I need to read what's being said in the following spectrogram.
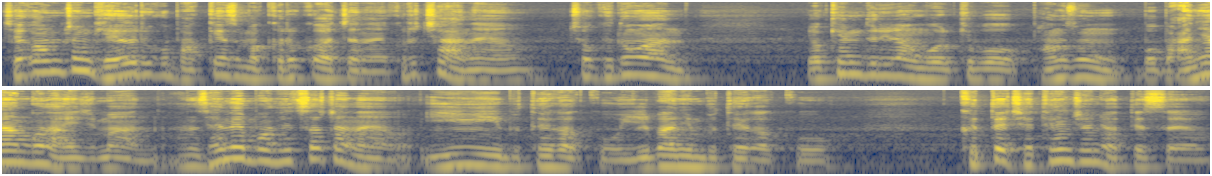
제가 엄청 게으르고 밖에서 막 그럴 것 같잖아요. 그렇지 않아요. 저 그동안 역캠들이랑 뭐 이렇게 뭐 방송 뭐 많이 한 건 아니지만 한 세네 번 했었잖아요. 2위부터 해갖고 일반인부터 해갖고 그때 제 텐션이 어땠어요?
